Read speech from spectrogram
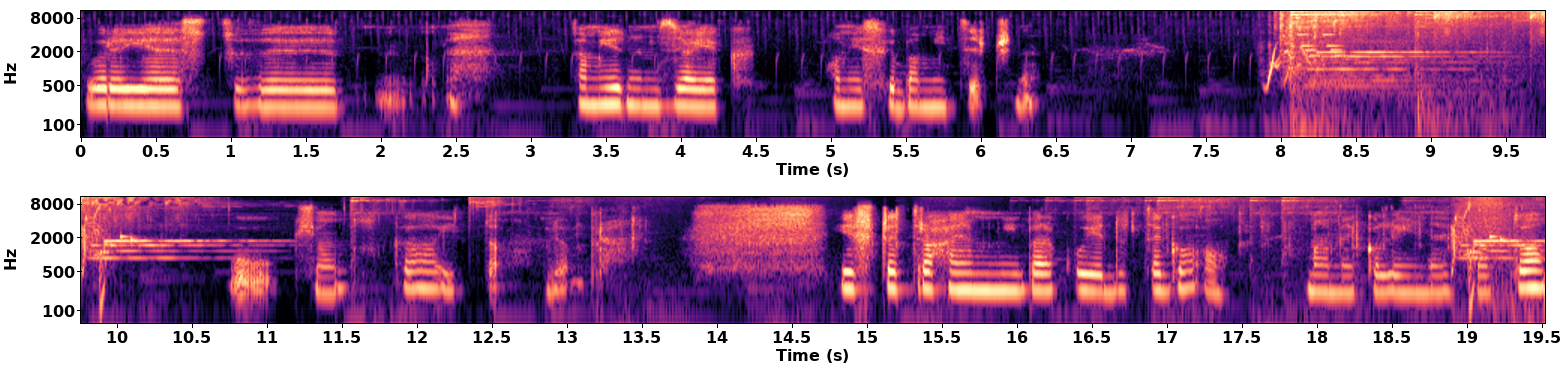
który jest w tam jednym z jajek. On jest chyba mityczny. U, książka i to. Dobra. Jeszcze trochę mi brakuje do tego. O, mamy kolejne foto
